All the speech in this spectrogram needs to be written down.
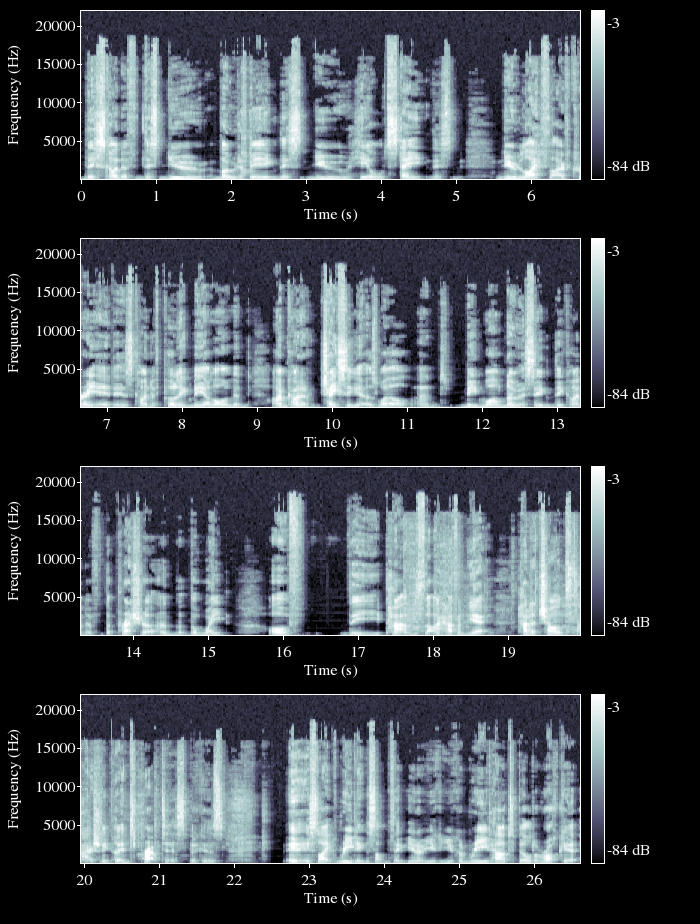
this kind of this new mode of being, this new healed state, this new life that I've created is kind of pulling me along and I'm kind of chasing it as well. And meanwhile noticing the kind of the pressure and the, the weight of the patterns that I haven't yet had a chance to actually put into practice because it's like reading something. You know, you you can read how to build a rocket,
